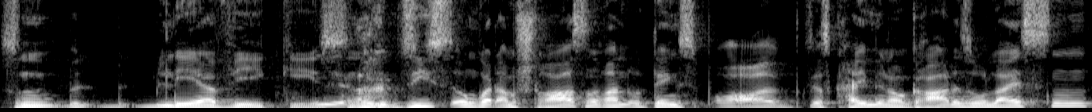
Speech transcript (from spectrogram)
so einen Lehrweg gehst. Ja. Ne? Du siehst irgendwas am Straßenrand und denkst, boah, das kann ich mir noch gerade so leisten,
